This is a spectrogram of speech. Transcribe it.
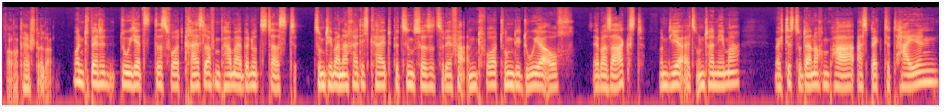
Fahrradherstellern. Und wenn du jetzt das Wort Kreislauf ein paar Mal benutzt hast zum Thema Nachhaltigkeit beziehungsweise zu der Verantwortung, die du ja auch selber sagst von dir als Unternehmer, möchtest du da noch ein paar Aspekte teilen?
